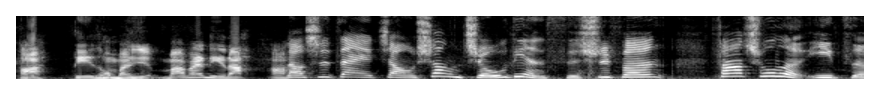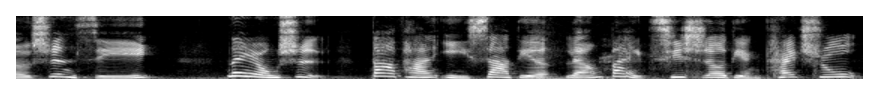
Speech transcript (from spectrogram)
啊，第一通盘讯麻烦你了啊。老师在早上九点四十分发出了一则讯息，内容是大盘已下跌两百七十二点开出，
